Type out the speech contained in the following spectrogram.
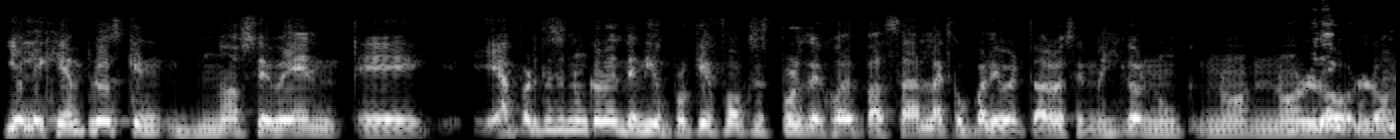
y el ejemplo es que no se ven, eh, y aparte eso nunca lo he entendido, ¿por qué Fox Sports dejó de pasar la Copa Libertadores en México? No, no, no lo, lo,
